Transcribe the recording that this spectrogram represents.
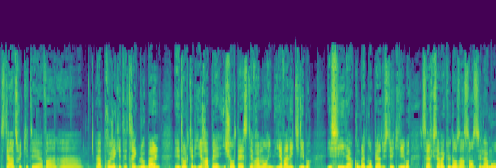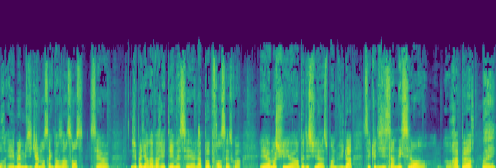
C'était un truc qui était, enfin, un, un projet qui était très global et dans lequel il rappait, il chantait. C'était vraiment, il y avait un équilibre. Ici, il a complètement perdu cet équilibre. C'est-à-dire que ça va que dans un sens, c'est l'amour et même musicalement, ça va que dans un sens, c'est, euh, je vais pas dire la variété, mais c'est euh, la pop française, quoi. Et euh, moi, je suis euh, un peu déçu à ce point de vue-là. C'est que Dizzy, c'est un excellent rappeur. Ouais.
